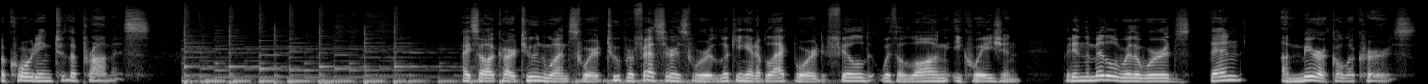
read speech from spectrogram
according to the promise. I saw a cartoon once where two professors were looking at a blackboard filled with a long equation, but in the middle were the words, Then a miracle occurs.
